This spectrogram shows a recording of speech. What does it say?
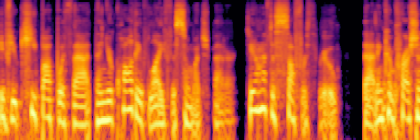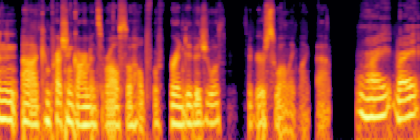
if you keep up with that, then your quality of life is so much better. So you don't have to suffer through that. And compression uh, compression garments are also helpful for individuals with severe swelling like that. Right, right.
